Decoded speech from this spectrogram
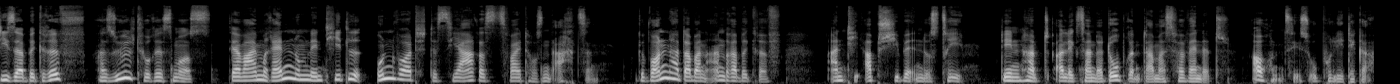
Dieser Begriff Asyltourismus, der war im Rennen um den Titel Unwort des Jahres 2018. Gewonnen hat aber ein anderer Begriff, Anti-Abschiebeindustrie. Den hat Alexander Dobrindt damals verwendet, auch ein CSU-Politiker.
